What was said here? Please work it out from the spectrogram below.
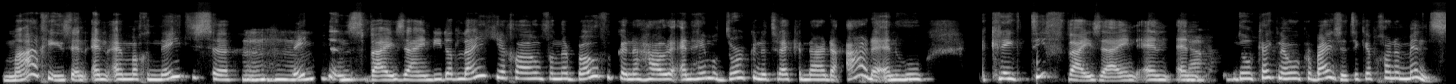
magisch en, en, en magnetische mm wezens wij zijn, die dat lijntje gewoon van naar boven kunnen houden en helemaal door kunnen trekken naar de aarde. En hoe creatief wij zijn. En, en ik bedoel, kijk nou hoe ik erbij zit. Ik heb gewoon een mens.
